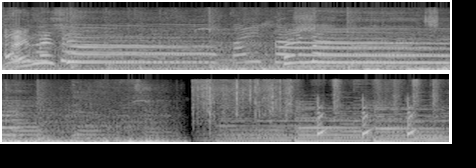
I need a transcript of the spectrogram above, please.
会いましょう。バイバイ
